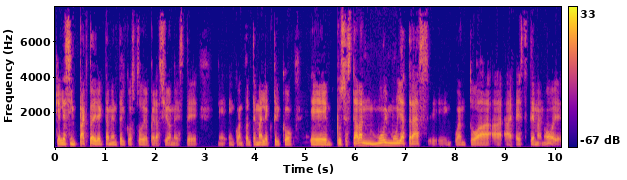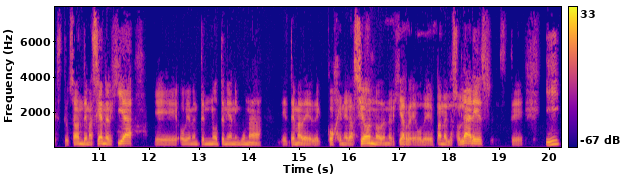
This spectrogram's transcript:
que les impacta directamente el costo de operación, este, eh, en cuanto al tema eléctrico, eh, pues estaban muy, muy atrás eh, en cuanto a, este tema, ¿no? Este, usaban demasiada energía, obviamente no tenían ninguna tema de, cogeneración o de energía o de paneles solares, este, y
